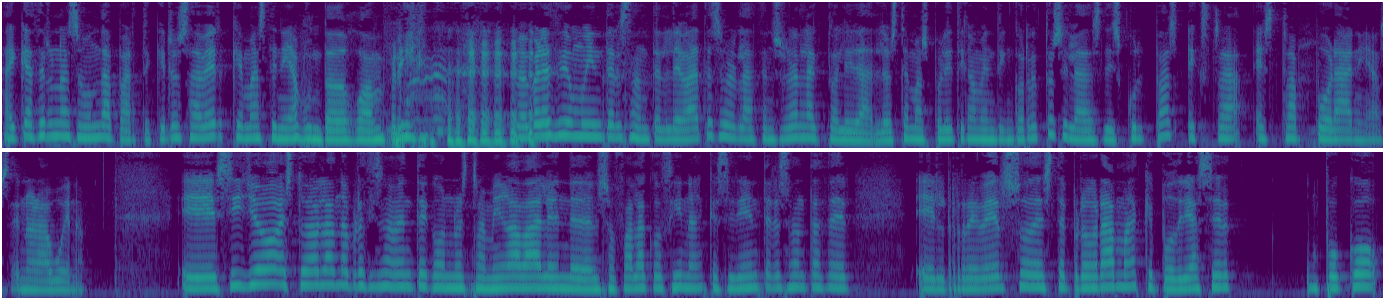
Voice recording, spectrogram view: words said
Hay que hacer una segunda parte. Quiero saber qué más tenía apuntado Juanfrey. me ha parecido muy interesante el debate sobre la censura en la actualidad, los temas políticamente incorrectos y las disculpas extra, extraporáneas. Enhorabuena. Eh, sí, yo estoy hablando precisamente con nuestra amiga Valen de Del Sofá a la Cocina, que sería interesante hacer el reverso de este programa, que podría ser un poco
